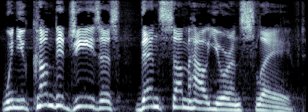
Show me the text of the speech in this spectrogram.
when you come to Jesus, then somehow you're enslaved.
